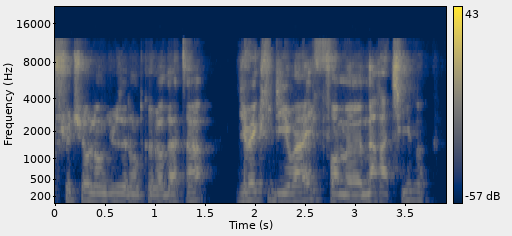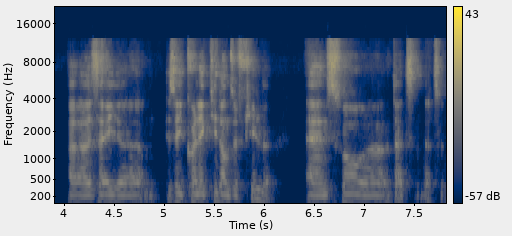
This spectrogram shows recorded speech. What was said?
future land use and land cover data directly derived from a narrative uh, they uh, they collected on the field, and so uh, that's that's a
